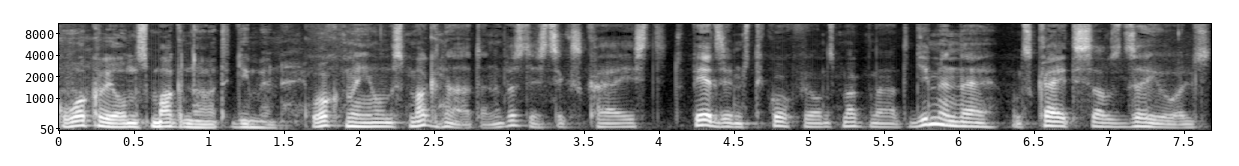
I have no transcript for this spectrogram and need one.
kokvilnas magnāta ģimenē. Kokvilnas magnāta, nu, pasties, cik skaisti. Tu piedzimsti kokvilnas magnāta ģimenē un skaiti savus dzējoļus.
